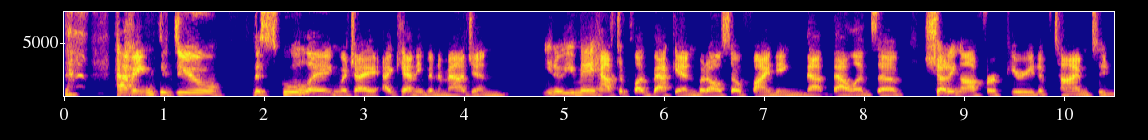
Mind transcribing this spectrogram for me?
having to do the schooling, which I, I can't even imagine. You know, you may have to plug back in, but also finding that balance of shutting off for a period of time to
